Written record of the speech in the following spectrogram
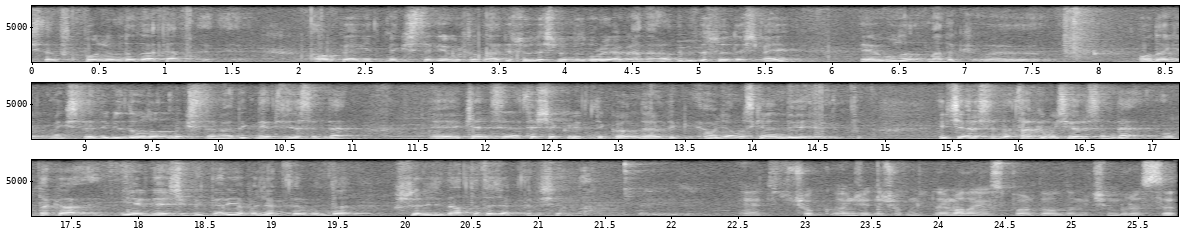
işte futbolcunun da zaten Avrupa'ya gitmek istediği ortadaydı. Sözleşmemiz buraya kadardı. Biz de sözleşmeyi e, uzatmadık. E, o da gitmek istedi. Biz de uzatmak istemedik. Neticesinde kendisine teşekkür ettik, gönderdik. Hocamız kendi içerisinde, takım içerisinde mutlaka yer değişiklikleri yapacaktır. Bunda bu süreci de atlatacaktır inşallah. Evet, çok öncelikle çok mutluyum Alanya Spor'da olduğum için. Burası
